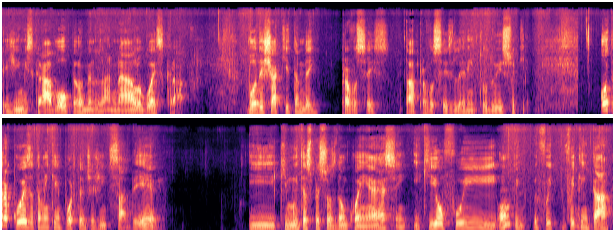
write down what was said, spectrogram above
regime escravo ou pelo menos análogo a escravo. Vou deixar aqui também para vocês, tá? Para vocês lerem tudo isso aqui. Outra coisa também que é importante a gente saber e que muitas pessoas não conhecem e que eu fui ontem eu fui, fui tentar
